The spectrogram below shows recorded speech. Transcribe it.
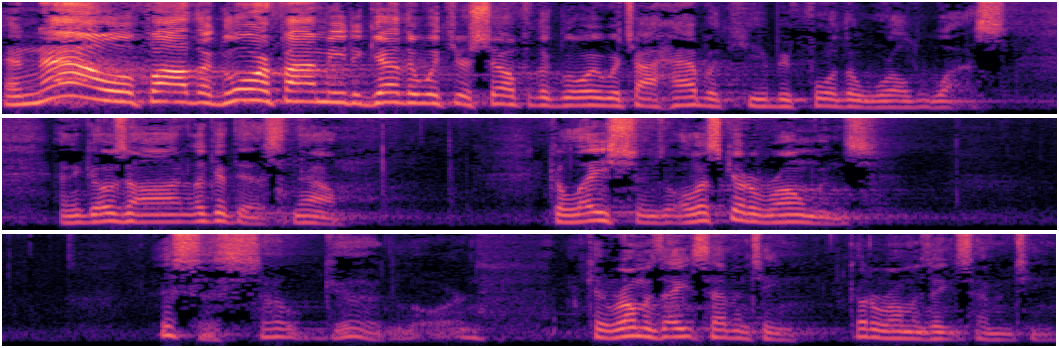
And now, O Father, glorify me together with yourself for the glory which I had with you before the world was. And it goes on. Look at this. Now, Galatians. Well, let's go to Romans. This is so good, Lord. Okay, Romans 8 17. Go to Romans 8 17.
